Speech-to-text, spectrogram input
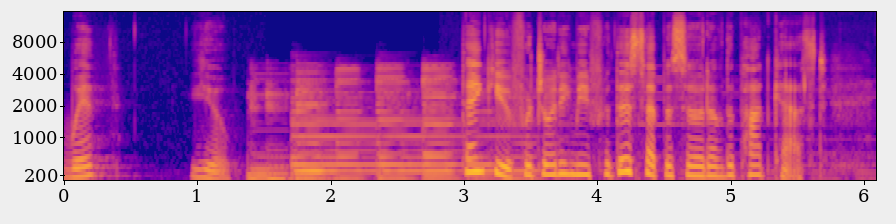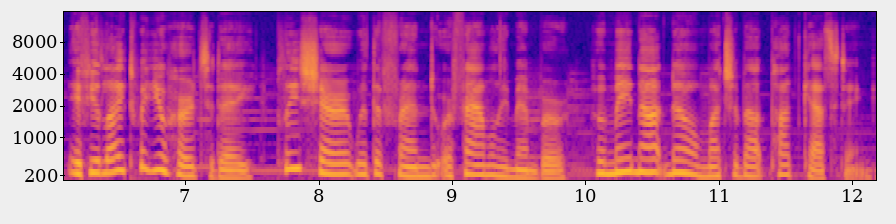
with you. Thank you for joining me for this episode of the podcast. If you liked what you heard today, please share it with a friend or family member who may not know much about podcasting.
